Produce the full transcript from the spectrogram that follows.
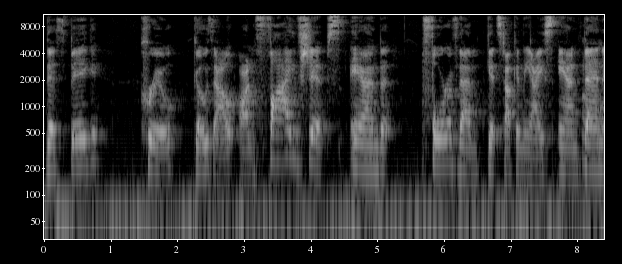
this big crew goes out on five ships and four of them get stuck in the ice and then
